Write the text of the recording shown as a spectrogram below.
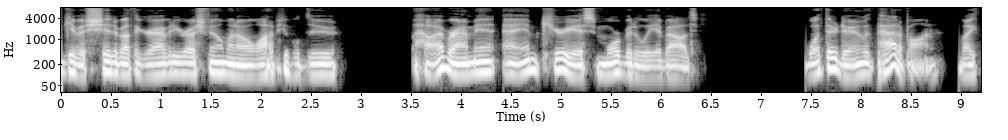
give a shit about the Gravity Rush film. I know a lot of people do. However, I'm in, I am curious morbidly about what they're doing with Patapon. Like,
